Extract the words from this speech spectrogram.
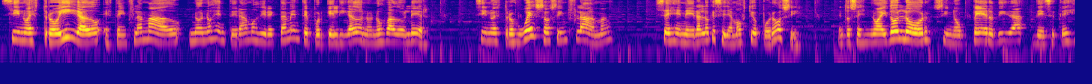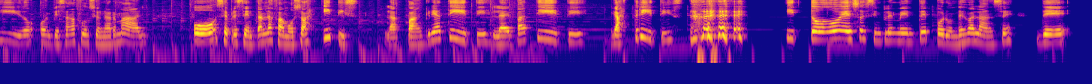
Si nuestro hígado está inflamado, no nos enteramos directamente porque el hígado no nos va a doler. Si nuestros huesos se inflaman, se genera lo que se llama osteoporosis. Entonces no hay dolor, sino pérdida de ese tejido o empiezan a funcionar mal o se presentan las famosas itis, la pancreatitis, la hepatitis, gastritis. y todo eso es simplemente por un desbalance de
